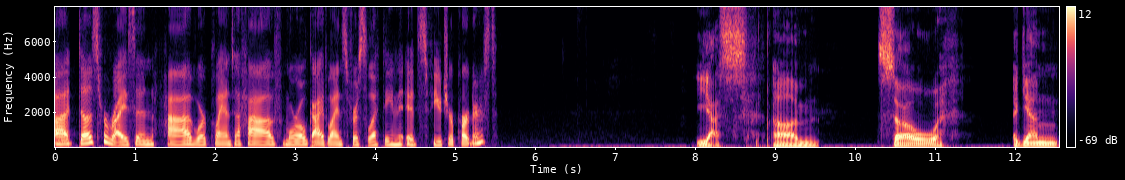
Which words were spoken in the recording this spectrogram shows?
Uh, does Horizen have or plan to have moral guidelines for selecting its future partners? Yes. Um, so, again,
